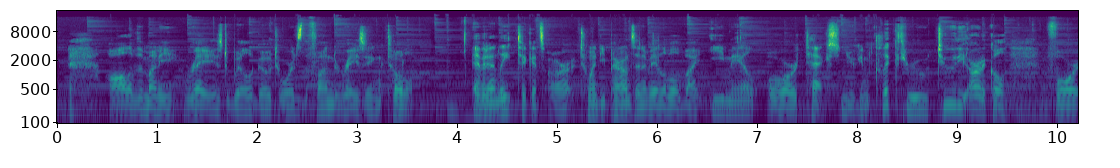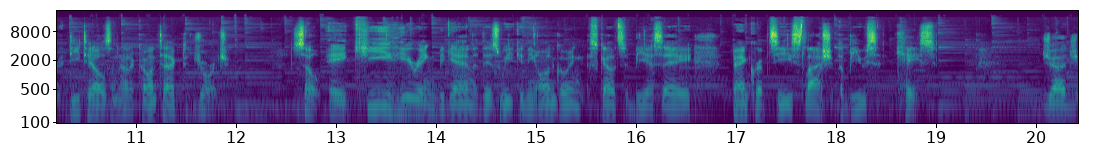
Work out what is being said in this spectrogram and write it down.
All of the money raised will go towards the fundraising total. Evidently, tickets are £20 and available by email or text, and you can click through to the article for details on how to contact George. So, a key hearing began this week in the ongoing Scouts BSA bankruptcy slash abuse case. Judge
